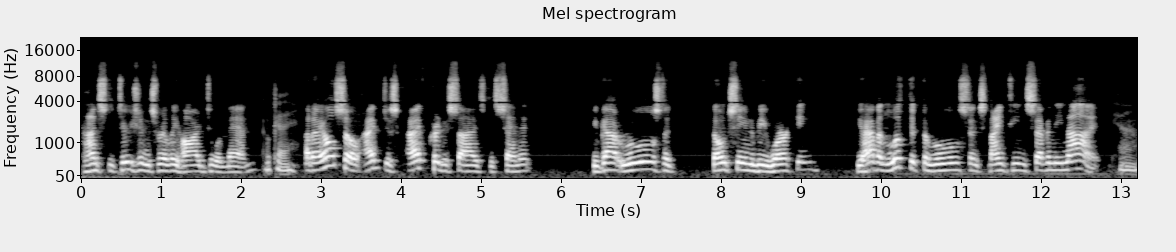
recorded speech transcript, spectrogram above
Constitution's really hard to amend. Okay. But I also I've just I've criticized the Senate. You got rules that don't seem to be working. You haven't looked at the rules since 1979. Yeah.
